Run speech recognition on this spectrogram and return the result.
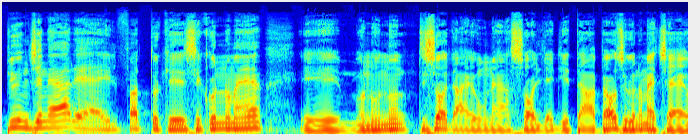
più in generale è il fatto che secondo me, eh, non, non ti so dare una soglia di età, però secondo me c'è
